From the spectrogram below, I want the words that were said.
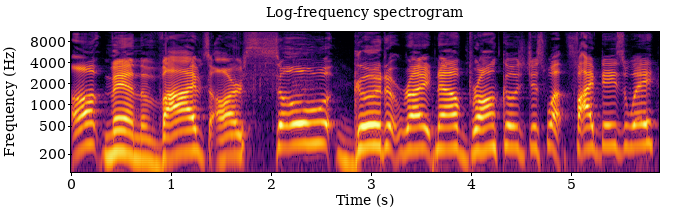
up, man? The vibes are so good right now. Broncos just what five days away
